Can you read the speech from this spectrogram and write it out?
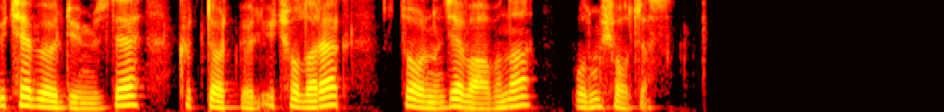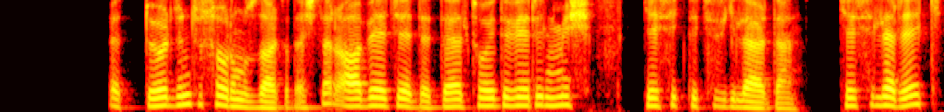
3'e böldüğümüzde 44 bölü 3 olarak sorunun cevabını bulmuş olacağız. Evet dördüncü sorumuzda arkadaşlar ABC'de deltoidi verilmiş kesikli çizgilerden kesilerek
